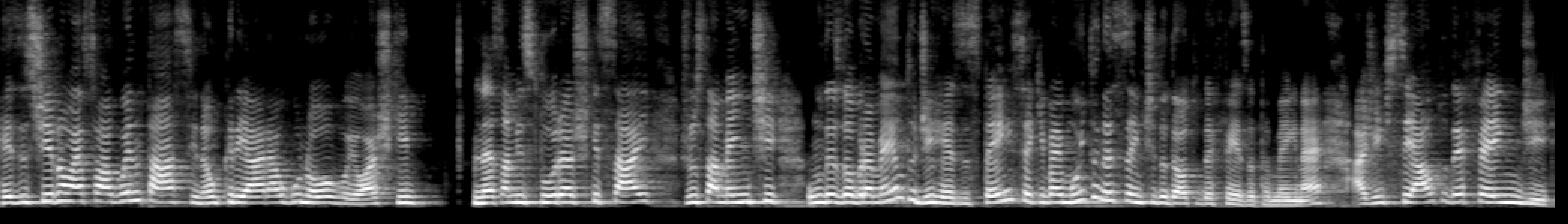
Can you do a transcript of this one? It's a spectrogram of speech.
resistir não é só aguentar, senão criar algo novo. Eu acho que Nessa mistura, acho que sai justamente um desdobramento de resistência que vai muito nesse sentido da autodefesa também, né? A gente se autodefende,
